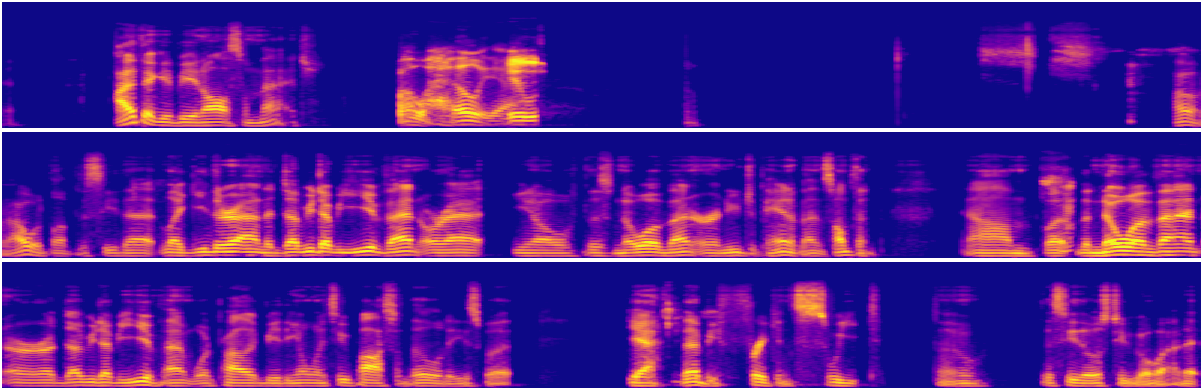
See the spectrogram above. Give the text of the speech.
Yeah. I think it'd be an awesome match. Oh hell yeah! it was Oh, I would love to see that, like either at a WWE event or at you know this Noah event or a New Japan event, something. Um, but the Noah event or a WWE event would probably be the only two possibilities. But yeah, that'd be freaking sweet. So to see those two go at it,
